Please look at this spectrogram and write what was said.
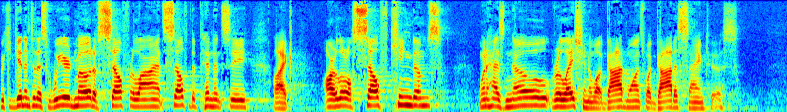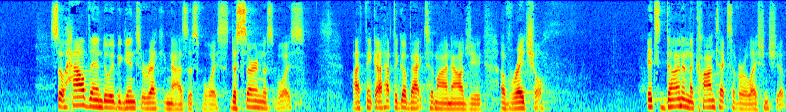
We could get into this weird mode of self reliance, self dependency, like our little self kingdoms, when it has no relation to what God wants, what God is saying to us. So, how then do we begin to recognize this voice, discern this voice? I think I'd have to go back to my analogy of Rachel. It's done in the context of a relationship.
